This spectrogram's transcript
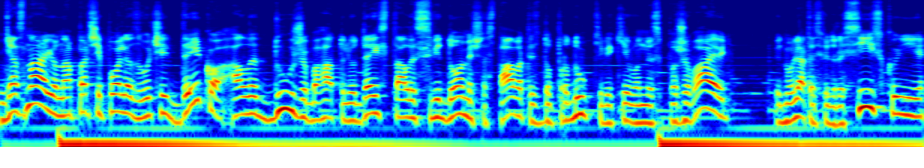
Я знаю, на перший погляд звучить дико, але дуже багато людей стали свідоміше ставитись до продуктів, які вони споживають, відмовлятись від російської,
